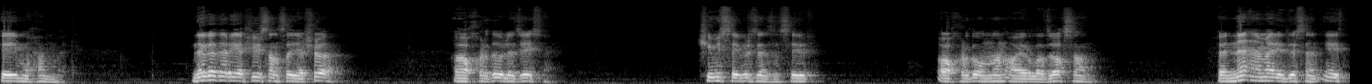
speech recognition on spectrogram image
Ey Muhammed, nə qədər yaşayırsansa yaşa, axırda öləcəksən. Kimi sevirsənsə sev, axırda ondan ayrılacaqsan və nə əməl edərsən et,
